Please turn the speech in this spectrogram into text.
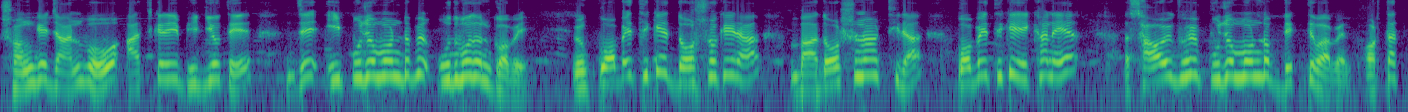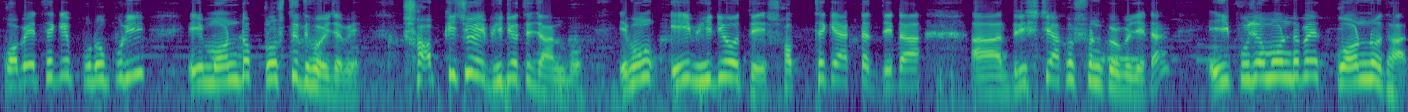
সঙ্গে জানব আজকের এই ভিডিওতে যে এই পুজো মণ্ডপের উদ্বোধন কবে। এবং কবে থেকে দর্শকেরা বা দর্শনার্থীরা কবে থেকে এখানে স্বাভাবিকভাবে পুজো মণ্ডপ দেখতে পাবেন? অর্থাৎ কবে থেকে পুরোপুরি এই মণ্ডপ প্রস্তুতি হয়ে যাবে? সব কিছু এই ভিডিওতে জানব। এবং এই ভিডিওতে সব থেকে একটা যেটা দৃষ্টি আকর্ষণ করবে যেটা, এই পুজো মণ্ডপের কর্ণধার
